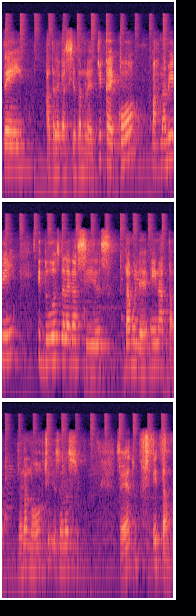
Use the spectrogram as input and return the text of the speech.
Tem a Delegacia da Mulher de Caicó, Parnamirim e duas delegacias da mulher em Natal, Zona Norte e Zona Sul. Certo? Então,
